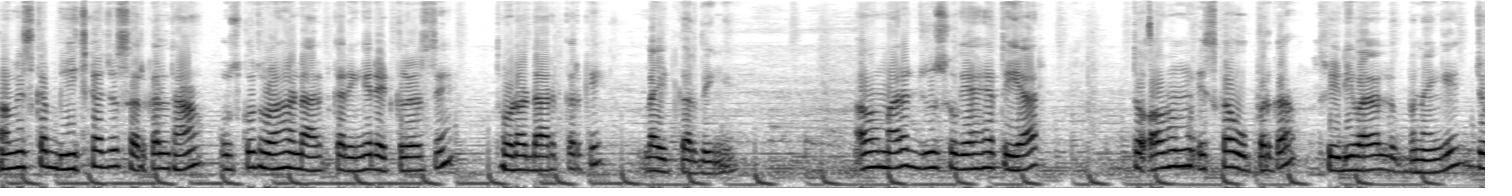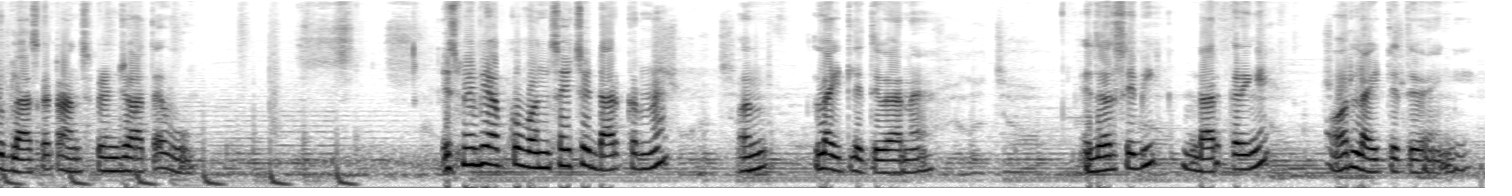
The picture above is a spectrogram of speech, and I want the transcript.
अब इसका बीच का जो सर्कल था, उसको थोड़ा सा डार्क करेंगे रेड कलर से। थोड़ा डार्क करके लाइट कर देंगे। अब हमारा जूस हो गया है तैयार। तो अब हम इसका ऊपर का थ्री वाला लुक बनाएँगे, जो ग्लास का ट्रांसपेरेंट जो आता है वो। इसमें भी आपको वन साइड से डार्क करना है। वन लाइट लेते हुए आना है। इधर से भी डार्क करेंगे और लाइट लेते हुए आएँगे।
